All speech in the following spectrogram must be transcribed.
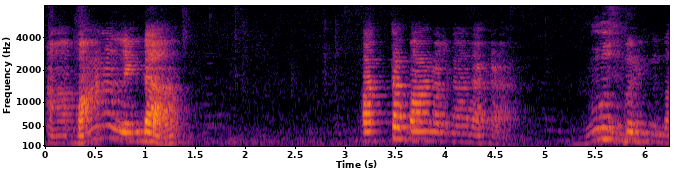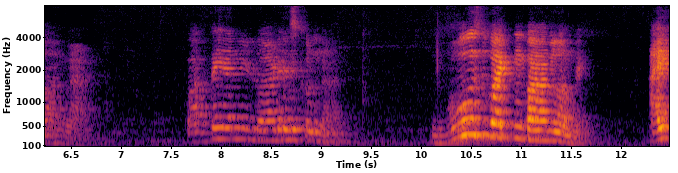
ఆ బాణల నిండా కొత్త బాణలు కాదు అక్కడ. బూజు పట్టిన బాణలు. కొత్త నీళ్ళు ఆడేసుకున్నాను బూజు పట్టిన బాణలు ఉన్నాయి. అవి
